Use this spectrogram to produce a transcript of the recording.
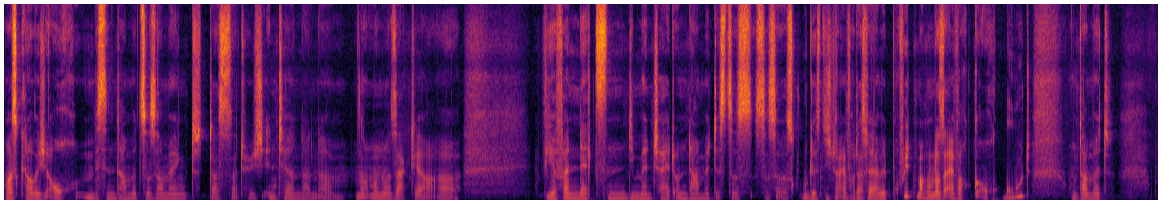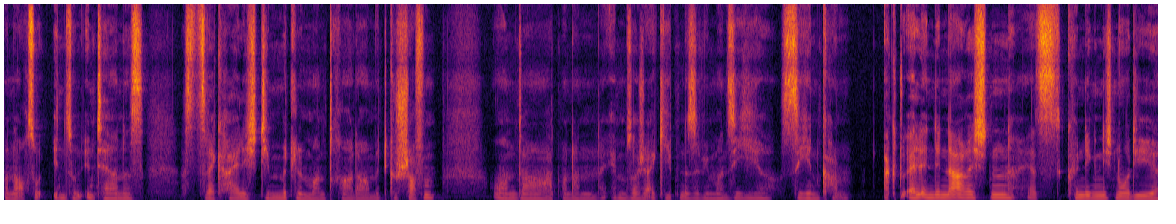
was glaube ich auch ein bisschen damit zusammenhängt, dass natürlich intern dann, ähm, ne, man sagt ja, äh, wir vernetzen die Menschheit und damit ist das, ist das was Gutes. Nicht nur einfach, dass wir damit Profit machen, das ist einfach auch gut und damit hat man auch so in so ein internes, das Zweck heiligt die Mittelmantra damit geschaffen Und da hat man dann eben solche Ergebnisse, wie man sie hier sehen kann. Aktuell in den Nachrichten, jetzt kündigen nicht nur die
